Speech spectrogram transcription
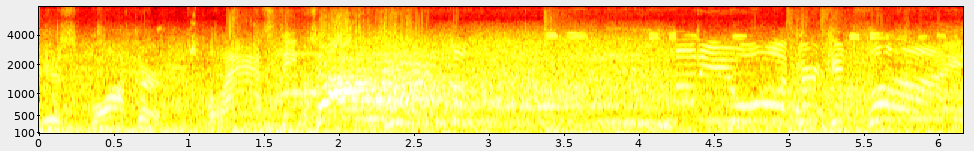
Here's Walker blasting. Johnny Walker can fly.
